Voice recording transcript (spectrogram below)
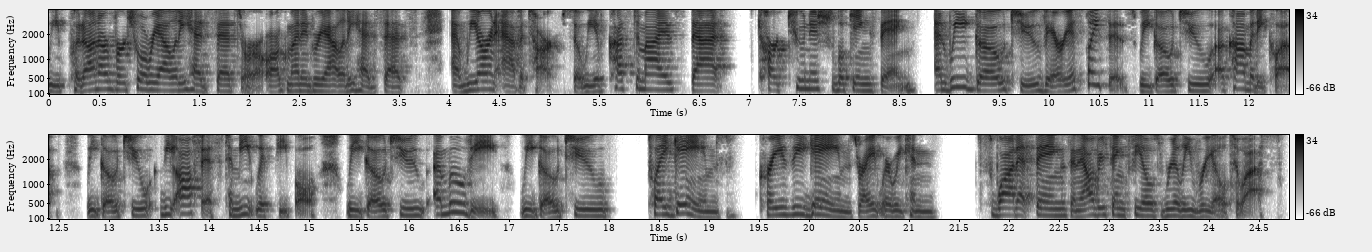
we put on our virtual reality headsets or our augmented reality headsets, and we are an avatar. So we have customized that cartoonish looking thing. And we go to various places. We go to a comedy club. We go to the office to meet with people. We go to a movie. We go to play games, crazy games, right? Where we can swat at things and everything feels really real to us.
